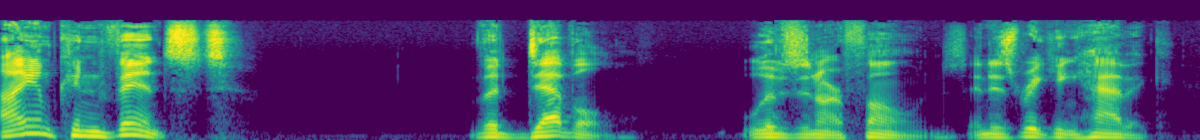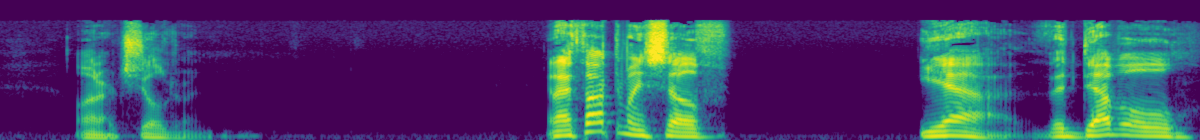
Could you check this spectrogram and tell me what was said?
I am convinced the devil lives in our phones and is wreaking havoc on our children. And I thought to myself, yeah, the devil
